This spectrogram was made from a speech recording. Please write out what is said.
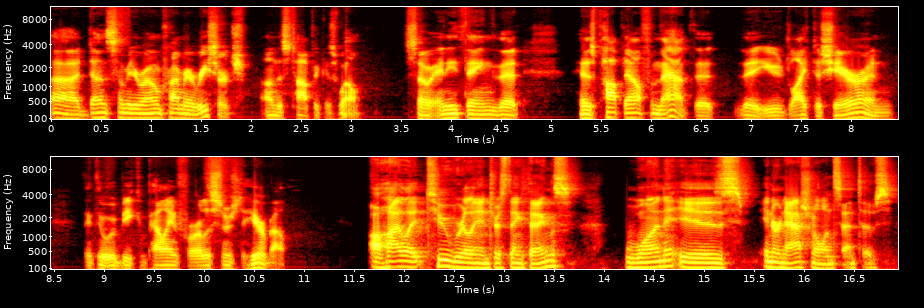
uh, done some of your own primary research on this topic as well. So anything that has popped out from that that that you'd like to share and think that would be compelling for our listeners to hear about? I'll highlight two really interesting things. One is international incentives.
